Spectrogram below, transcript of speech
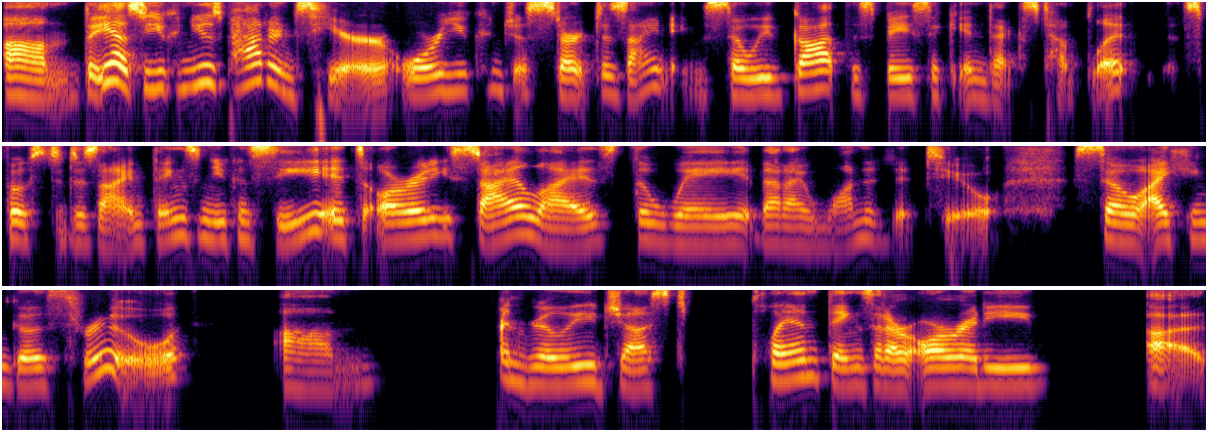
Um, but yeah, so you can use patterns here or you can just start designing. So we've got this basic index template. It's supposed to design things and you can see it's already stylized the way that I wanted it to. So I can go through um, and really just plan things that are already uh,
